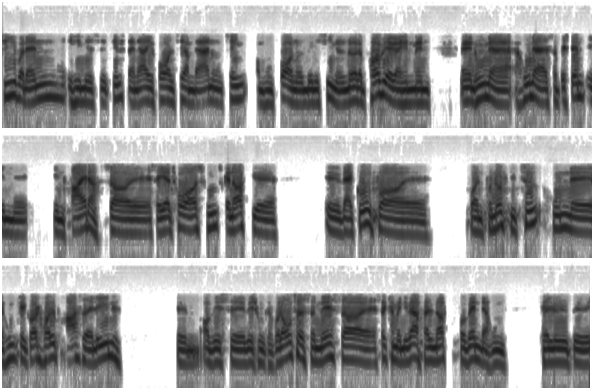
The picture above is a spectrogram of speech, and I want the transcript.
sige, hvordan hendes tilstand er i forhold til, om der er nogle ting, om hun får noget medicin eller noget, der påvirker hende, men, men hun, er, hun er altså bestemt en, en fighter, så, øh, så jeg tror også, hun skal nok øh, øh, være god for, øh, for en fornuftig tid. Hun, øh, hun kan godt holde presset alene, øh, og hvis, øh, hvis hun kan få lov til at sidde med, så, øh, så kan man i hvert fald nok forvente, at hun kan løbe øh,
